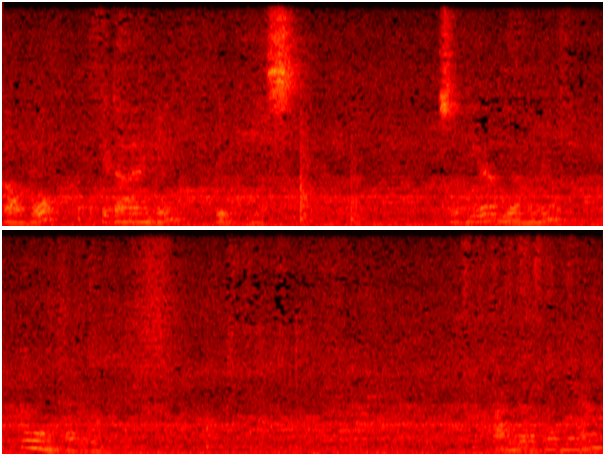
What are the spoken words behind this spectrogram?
carbocation will take place. So here we are methyl and here.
